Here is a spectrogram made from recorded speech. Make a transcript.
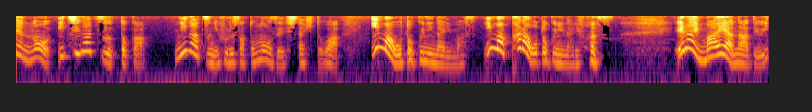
年の1月とか2月にふるさと納税した人は、今お得になります。今からお得になります。えらい前やなっていう、1年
